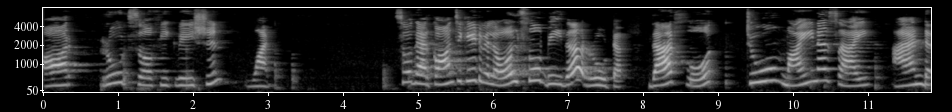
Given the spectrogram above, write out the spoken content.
are roots of equation 1 so their conjugate will also be the root therefore 2 minus i and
